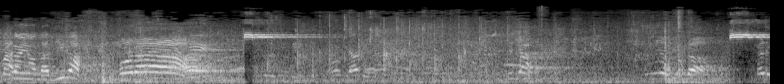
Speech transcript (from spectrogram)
사이드 봐, 여기 사이드 봐. 이거 나 니가. 빨리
